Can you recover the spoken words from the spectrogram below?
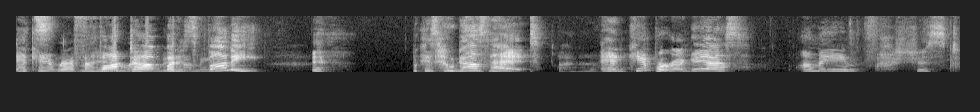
I can't wrap my head fucked around up, but it's I mean- funny because who does that? Ed Kemper, I guess. I mean, it's just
